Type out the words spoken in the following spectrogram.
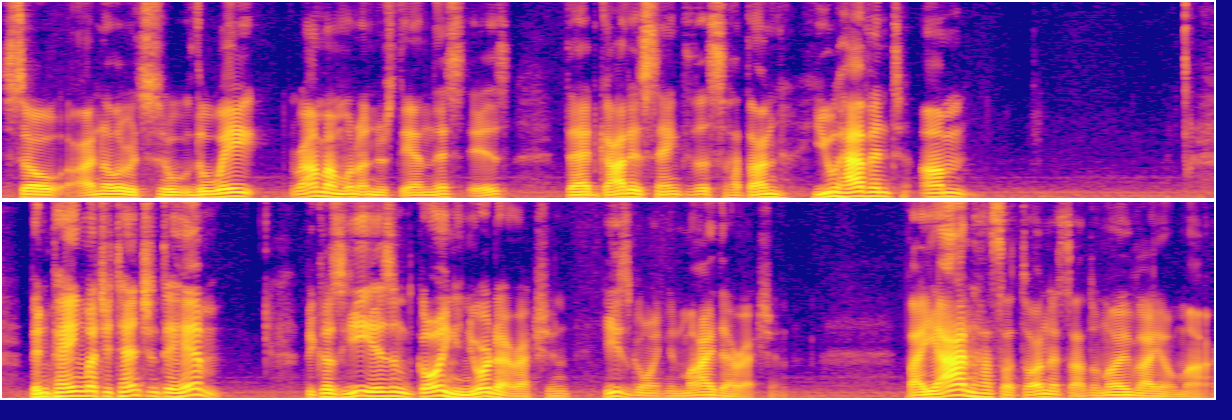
So, in other words, so the way Rambam would understand this is that God is saying to the Satan, you haven't um, been paying much attention to him because he isn't going in your direction. He's going in my direction. Vayan hasatan es vayomar.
